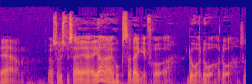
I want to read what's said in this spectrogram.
det er Ja, så hvis du sier 'ja, jeg husker deg ifra da og da og da', så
